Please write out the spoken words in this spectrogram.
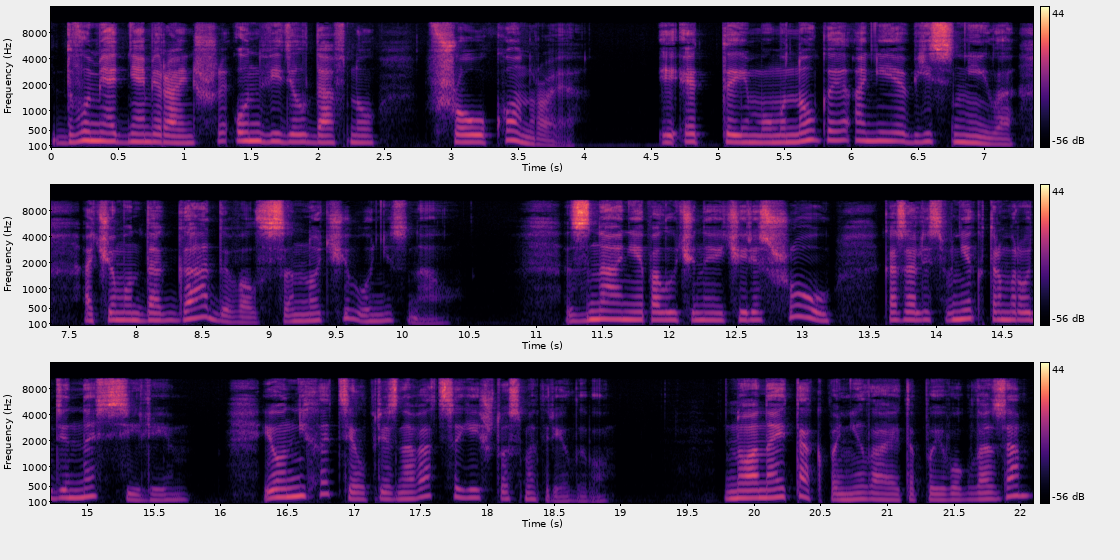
Двумя днями раньше он видел Дафну в шоу Конроя и это ему многое о ней объяснило, о чем он догадывался, но чего не знал. Знания, полученные через шоу, казались в некотором роде насилием, и он не хотел признаваться ей, что смотрел его. Но она и так поняла это по его глазам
